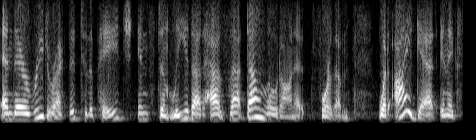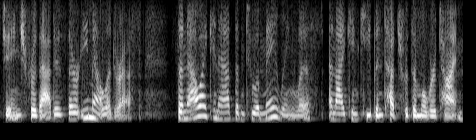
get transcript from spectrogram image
and they're redirected to the page instantly that has that download on it for them. What I get in exchange for that is their email address. So now I can add them to a mailing list and I can keep in touch with them over time.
